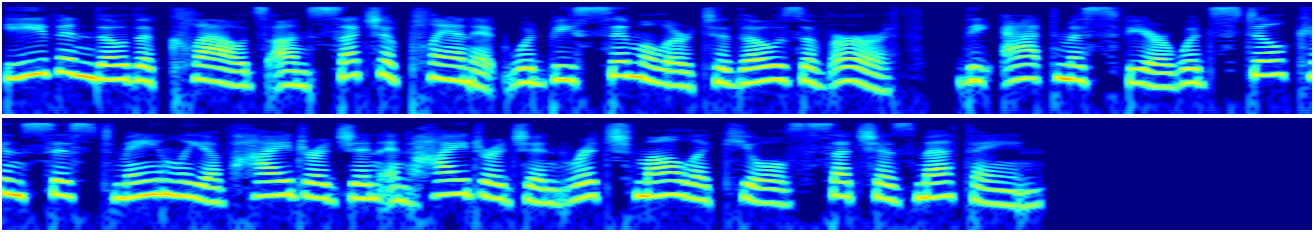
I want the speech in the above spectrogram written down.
Even though the clouds on such a planet would be similar to those of Earth, the atmosphere would still consist mainly of hydrogen and hydrogen-rich molecules such as methane.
